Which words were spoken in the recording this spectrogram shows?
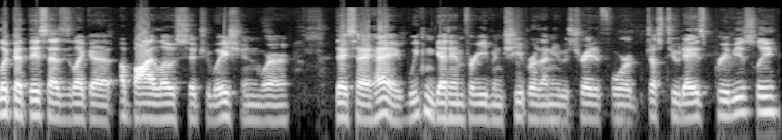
looked at this as like a, a buy low situation where they say, hey, we can get him for even cheaper than he was traded for just two days previously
